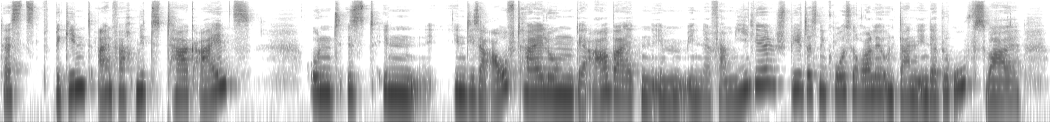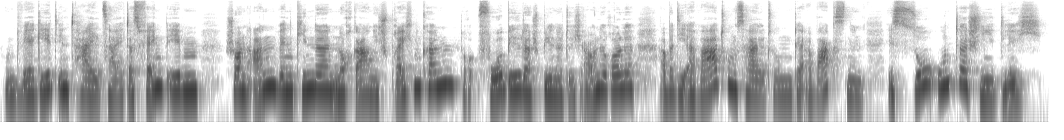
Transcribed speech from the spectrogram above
das beginnt einfach mit Tag eins und ist in, in dieser Aufteilung der Arbeiten im, in der Familie spielt das eine große Rolle und dann in der Berufswahl. Und wer geht in Teilzeit? Das fängt eben schon an, wenn Kinder noch gar nicht sprechen können. Vorbilder spielen natürlich auch eine Rolle, aber die Erwartungshaltung der Erwachsenen ist so unterschiedlich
